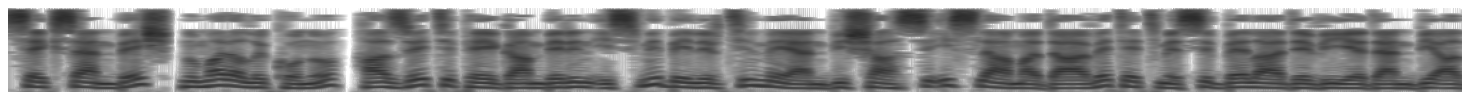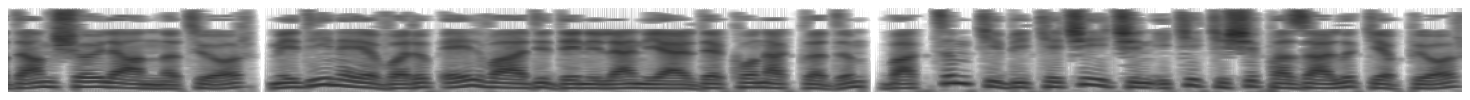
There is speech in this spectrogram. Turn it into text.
85, numaralı konu, Hazreti Peygamber'in ismi belirtilmeyen bir şahsı İslam'a davet etmesi Beladeviye'den bir adam şöyle anlatıyor, Medine'ye varıp El Vadi denilen yerde konakladım, baktım ki bir keçi için iki kişi pazarlık yapıyor,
